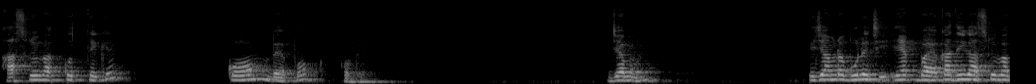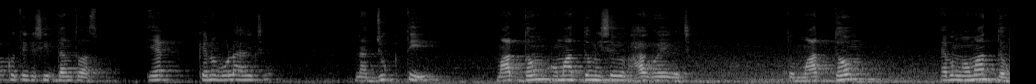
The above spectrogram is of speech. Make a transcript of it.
আশ্রয় বাক্যর থেকে কম ব্যাপক হবে। যেমন, এই যে আমরা বলেছি, এক বা একাধিক আশ্রয় বাক্য থেকে সিদ্ধান্ত আসবে। এক কেন বলা হয়েছে? না যুক্তি মাধ্যম অমাধ্যম হিসেবে ভাগ হয়ে গেছে। তো মাধ্যম এবং অমাধ্যম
